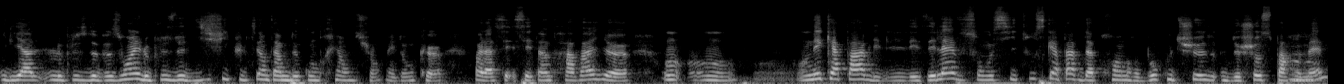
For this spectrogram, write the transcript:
il y a le plus de besoins et le plus de difficultés en termes de compréhension. Et donc euh, voilà, c'est un travail, on, est capable, les élèves sont aussi tous capables d'apprendre beaucoup de choses, de choses par mmh eux-mêmes.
